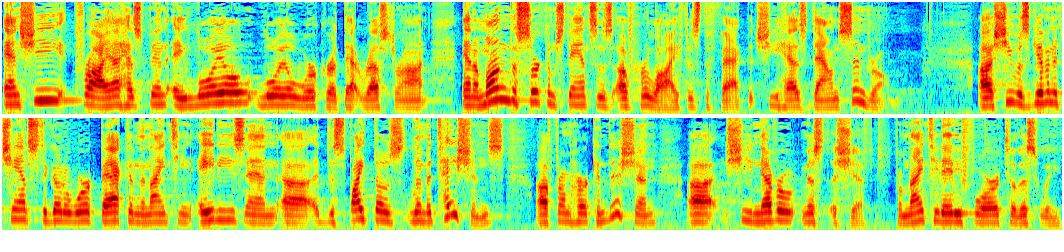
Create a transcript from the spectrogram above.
And she, Freya, has been a loyal, loyal worker at that restaurant. And among the circumstances of her life is the fact that she has Down syndrome. Uh, she was given a chance to go to work back in the 1980s, and uh, despite those limitations uh, from her condition, uh, she never missed a shift from 1984 to this week.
